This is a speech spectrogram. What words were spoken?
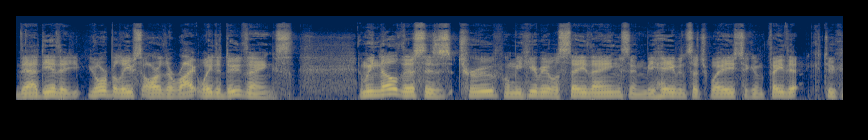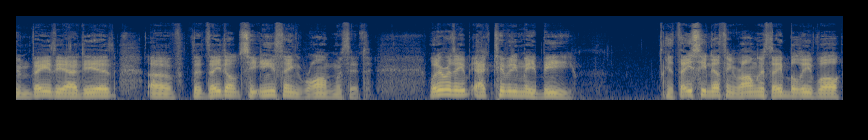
The idea that your beliefs are the right way to do things. And we know this is true when we hear people say things and behave in such ways to convey the, to convey the idea of that they don't see anything wrong with it. Whatever the activity may be, if they see nothing wrong with it, they believe, well,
